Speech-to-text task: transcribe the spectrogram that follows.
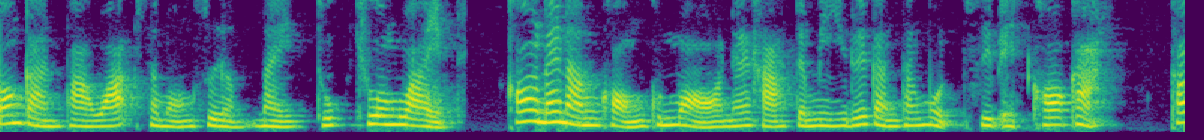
ป้องกันภาวะสมองเสื่อมในทุกช่วงวัย ข้อแนะนำของคุณหมอนะคะ จะมีด้วยกันทั้งหมด 11 ข้อค่ะ ข้อ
